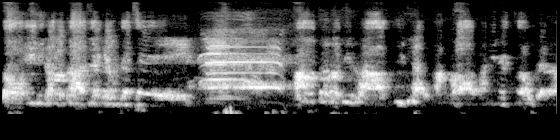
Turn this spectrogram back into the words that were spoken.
তৌহিদি জনতা জেগে উঠেছে। আন্তর্জাতিক রাজনীতি আর বাংলা মাটিতে চলবে না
